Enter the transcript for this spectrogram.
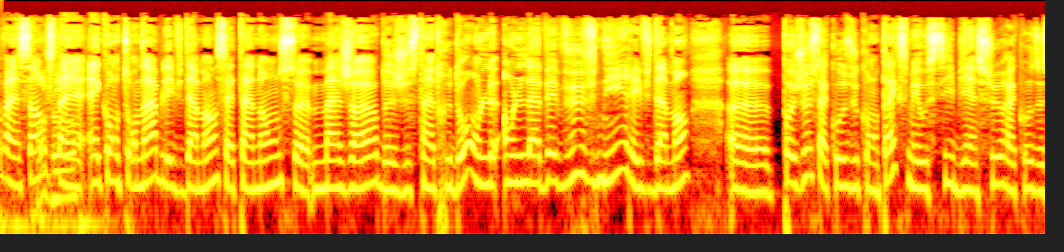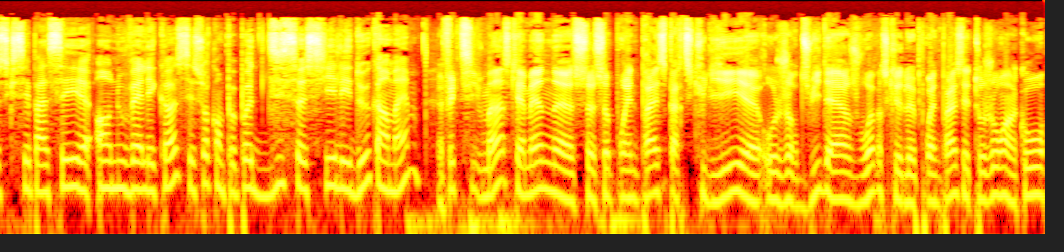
Vincent, c'est incontournable évidemment cette annonce euh, majeure de Justin Trudeau. On l'avait vu venir évidemment, euh, pas juste à cause du contexte, mais aussi bien sûr à cause de ce qui s'est passé euh, en Nouvelle-Écosse. C'est sûr qu'on peut pas dissocier les deux quand même. Effectivement, ce qui amène euh, ce, ce point de presse particulier aujourd'hui. D'ailleurs, je vois parce que le point de presse est toujours en cours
